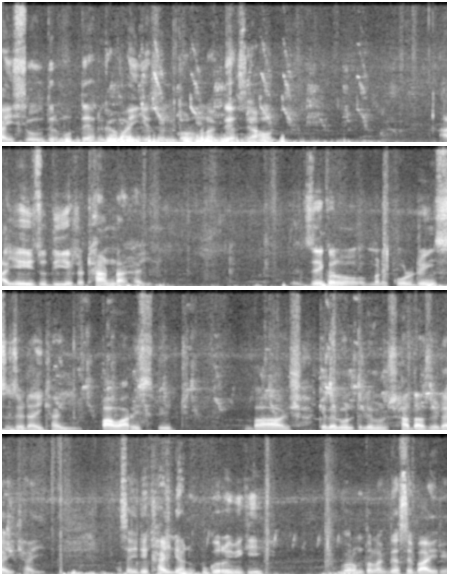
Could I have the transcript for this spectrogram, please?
আইসি, রৌদের মধ্যে ঘামাই গেছেন, গরম লাগতে আছে এখন আইয়েই যদি একটা ঠান্ডা খাই। যে কোনো মানে কোল্ড ড্রিঙ্কস যেটাই খাই পাওয়ার স্পিড বা কেলেমন টেলেমন সাদা যেটাই খাই। আচ্ছা এটা খাইলে এখন উপকার হইবে কি? গরম তো লাগতে আছে বাইরে।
